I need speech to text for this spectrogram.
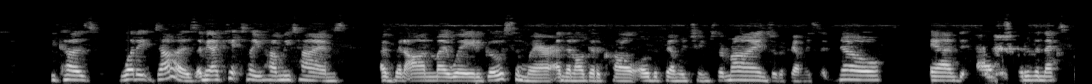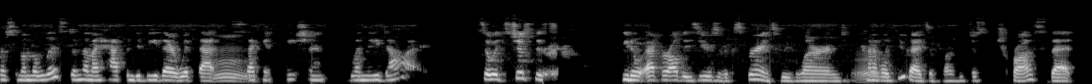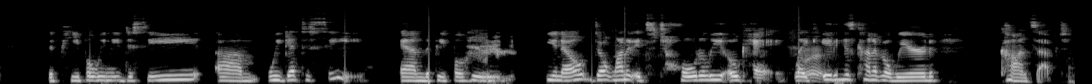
because what it does. I mean, I can't tell you how many times I've been on my way to go somewhere, and then I'll get a call. Oh, the family changed their minds, or the family said no, and I'll go to the next person on the list, and then I happen to be there with that mm. second patient when they die. So it's just this you know, after all these years of experience, we've learned, kind of like you guys have learned, to just trust that the people we need to see, um, we get to see. And the people who, you know, don't want it, it's totally okay. Like it is kind of a weird concept.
